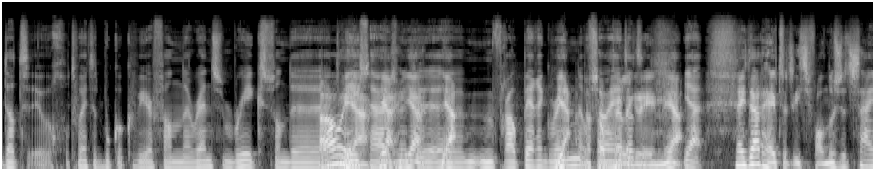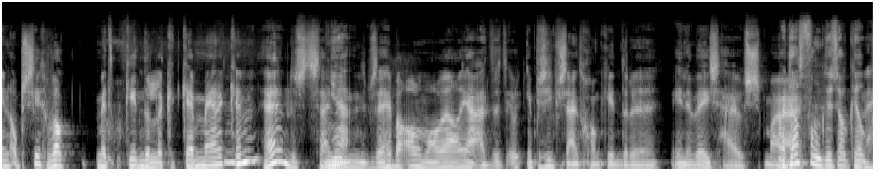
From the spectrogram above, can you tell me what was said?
dat, eh, god, hoe heet het boek ook weer van Ransom Briggs van de Oh, ja, weeshuis ja, met ja, eh, ja. mevrouw Peregrine ja, of zo heet dat. Ja. Ja. Nee, daar heeft het iets van. Dus het zijn op zich wel met kinderlijke kenmerken. Hè? Dus het zijn, Ja. ze hebben allemaal wel... Ja, het- in principe zijn het gewoon kinderen in een weeshuis. Maar, Maar dat vond ik dus ook heel knap,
